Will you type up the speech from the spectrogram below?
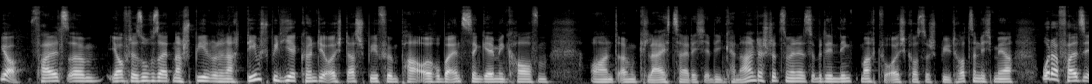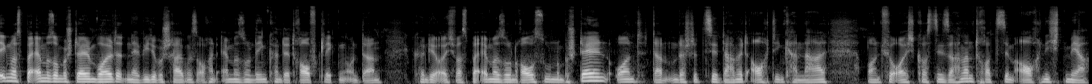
ja, falls ähm, ihr auf der Suche seid nach Spielen oder nach dem Spiel hier, könnt ihr euch das Spiel für ein paar Euro bei Instant Gaming kaufen und ähm, gleichzeitig den Kanal unterstützen, wenn ihr es über den Link macht. Für euch kostet das Spiel trotzdem nicht mehr. Oder falls ihr irgendwas bei Amazon bestellen wolltet, in der Videobeschreibung ist auch ein Amazon-Link, könnt ihr draufklicken und dann könnt ihr euch was bei Amazon raussuchen und bestellen und dann unterstützt ihr damit auch den Kanal und für euch kosten die Sachen dann trotzdem auch nicht mehr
